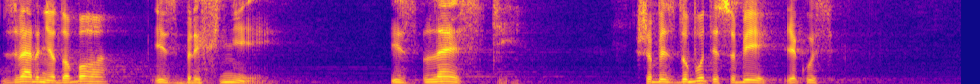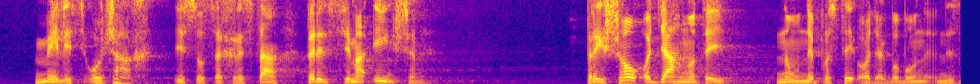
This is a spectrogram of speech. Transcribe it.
звернення до Бога із брехні, із лесті, щоб здобути собі якусь милість в очах Ісуса Христа перед всіма іншими. Прийшов одягнутий, ну, не простий одяг, бо був не- з.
